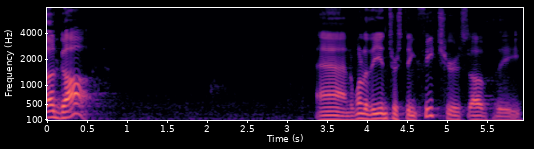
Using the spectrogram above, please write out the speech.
a God. And one of the interesting features of the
